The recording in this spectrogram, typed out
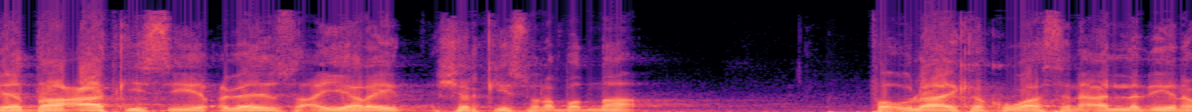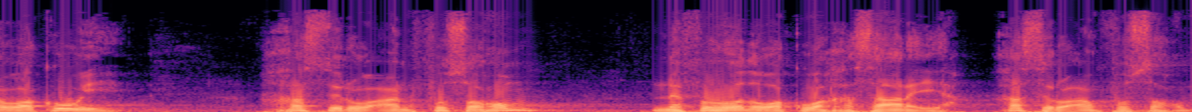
ee daacaadkiisa iyo cibaadadiisu ay yarayd sharkiisuna badnaa. fa ulaa'ika kuwaasina aladiina waa kuwii khasiruu anfusahum nafahooda waa kuwa khasaaraya. Khasiruu anfusahum.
